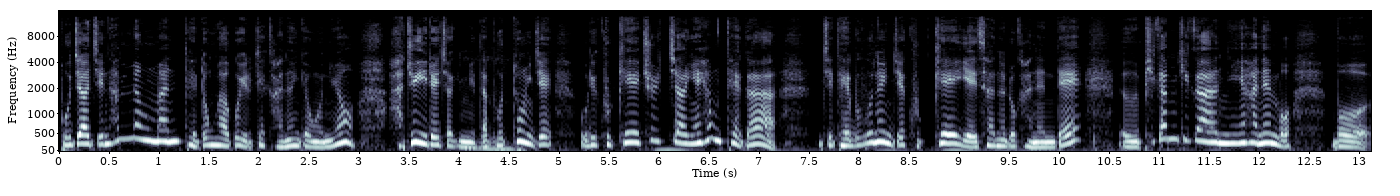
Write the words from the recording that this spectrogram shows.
보좌진 한 명만 대동하고 이렇게 가는 경우는요. 아주 이례적입니다. 음. 보통 이제 우리 국회 출장의 형태가 이제 대부분은 이제 국회 예산으로 가는데 어, 피감 기관이 하는 뭐뭐 뭐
